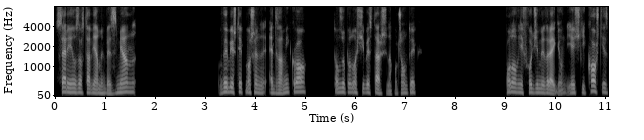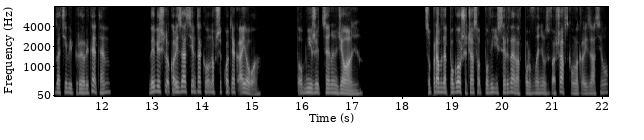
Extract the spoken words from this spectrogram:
Serię zostawiamy bez zmian. Wybierz typ maszyny E2 Micro. To w zupełności wystarczy na początek. Ponownie wchodzimy w region. Jeśli koszt jest dla Ciebie priorytetem, wybierz lokalizację taką na przykład jak Iowa to obniży cenę działania. Co prawda pogorszy czas odpowiedzi serwera w porównaniu z warszawską lokalizacją,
